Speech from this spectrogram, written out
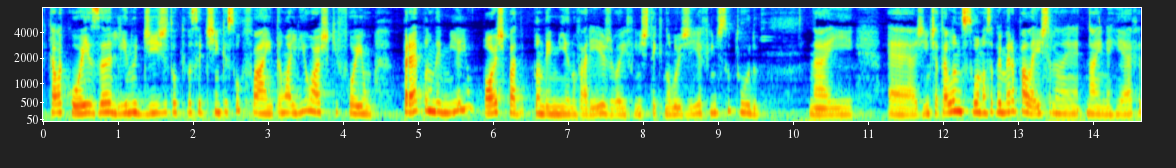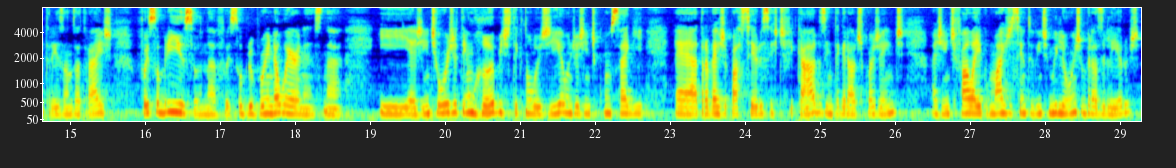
aquela coisa ali no digital que você tinha que surfar. Então ali eu acho que foi um pré-pandemia e um pós-pandemia no varejo, enfim, de tecnologia, fim disso tudo. Né? E é, a gente até lançou a nossa primeira palestra na, na NRF há três anos atrás, foi sobre isso, né? Foi sobre o brand awareness, né? E a gente hoje tem um hub de tecnologia onde a gente consegue, é, através de parceiros certificados integrados com a gente, a gente fala aí com mais de 120 milhões de brasileiros,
